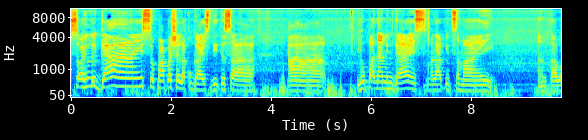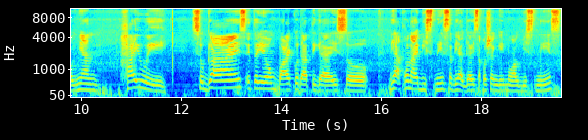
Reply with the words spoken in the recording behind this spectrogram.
So, hello guys! So, papasyal ako guys dito sa ah, lupa namin guys. Malapit sa may, ang tawag niyan, highway. So, guys, ito yung bar ko dati guys. So, diha ako na business. Sa diha guys, ako siyang gimuag business.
